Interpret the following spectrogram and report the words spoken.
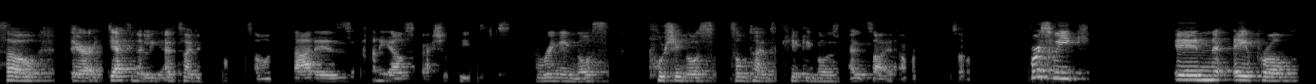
So they're definitely outside of your comfort zone. That is Haniel's specialty, is just bringing us, pushing us, sometimes kicking us outside our zone. First week in April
